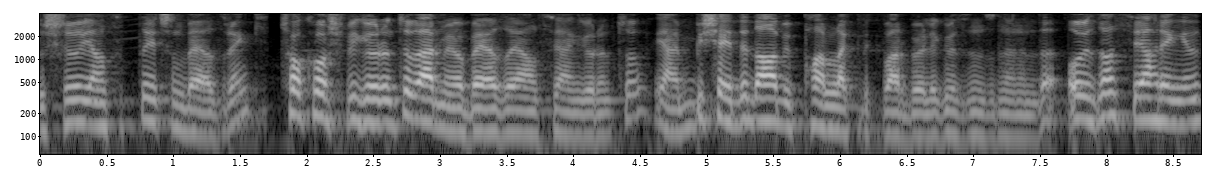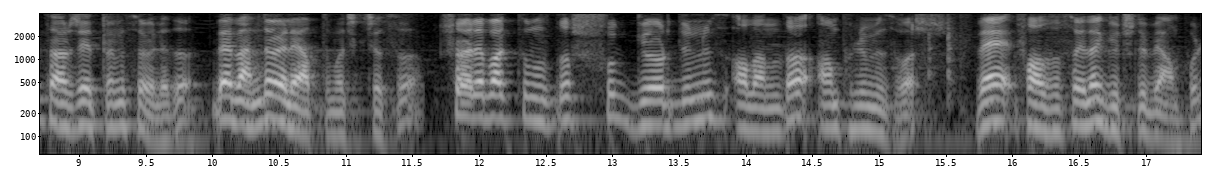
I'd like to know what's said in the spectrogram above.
ışığı yansıttığı için beyaz renk çok hoş bir görüntü vermiyor beyaza yansıyan görüntü. Yani bir şeyde daha bir parlaklık var böyle gözünüzün önünde. O yüzden siyah rengini tercih etmemi söyledi ve ben de öyle yaptım açıkçası. Şöyle baktığımızda şu gördüğünüz alanda ampulümüz var ve fazlasıyla güçlü bir ampul.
